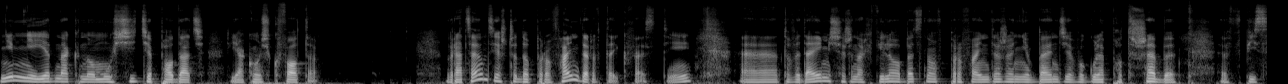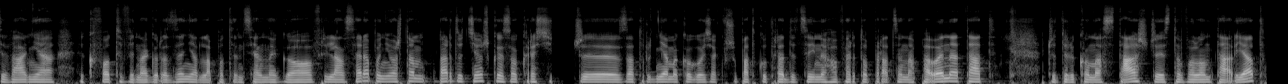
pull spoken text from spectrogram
Niemniej jednak no musicie podać jakąś kwotę. Wracając jeszcze do Profinder w tej kwestii, e, to wydaje mi się, że na chwilę obecną w Profinderze nie będzie w ogóle potrzeby wpisywania kwoty wynagrodzenia dla potencjalnego freelancera, ponieważ tam bardzo ciężko jest określić, czy zatrudniamy kogoś jak w przypadku tradycyjnych ofert o pracę na pełen etat, czy tylko na staż, czy jest to wolontariat,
